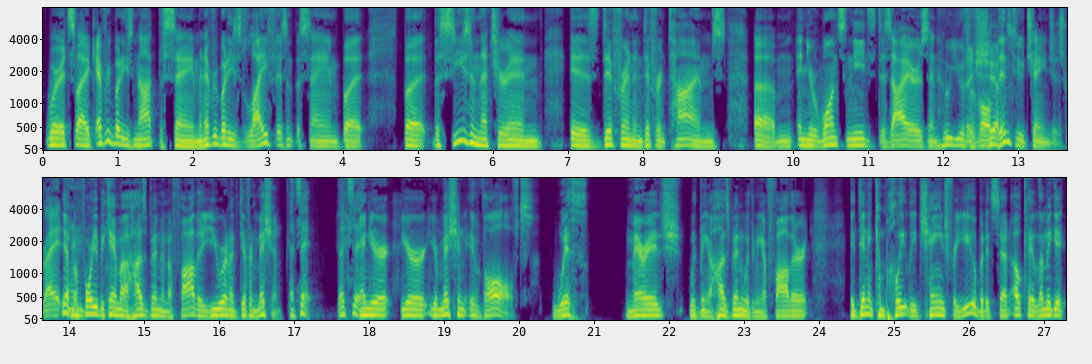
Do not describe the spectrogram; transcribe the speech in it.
where it's like everybody's not the same and everybody's life isn't the same but but the season that you're in is different in different times um, and your wants needs desires and who you've they evolved shift. into changes right? Yeah and before you became a husband and a father you were in a different mission. That's it. That's it. And your your your mission evolved with marriage with being a husband with being a father it didn't completely change for you, but it said, okay, let me get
